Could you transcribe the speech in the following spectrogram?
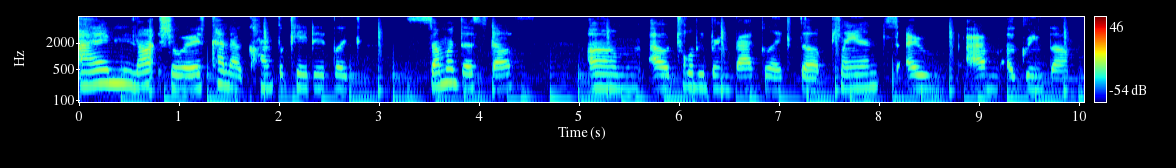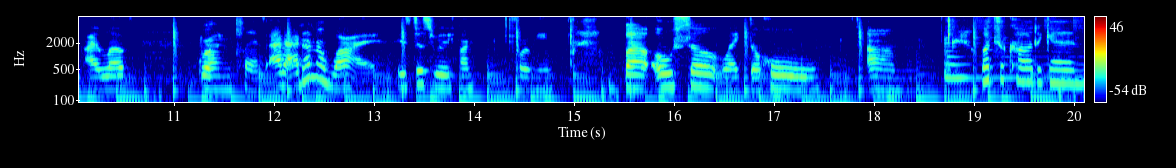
I'm not sure. It's kind of complicated. Like some of the stuff, um, I would totally bring back. Like the plants. I I'm a green thumb. I love growing plants. I, I don't know why. It's just really fun for me. But also like the whole, um, what's it called again?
